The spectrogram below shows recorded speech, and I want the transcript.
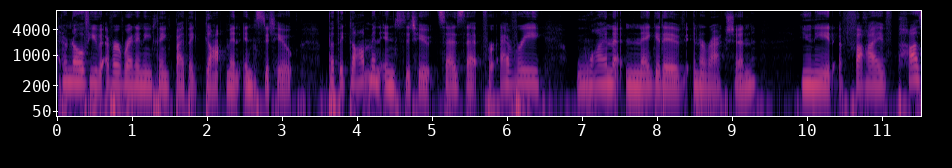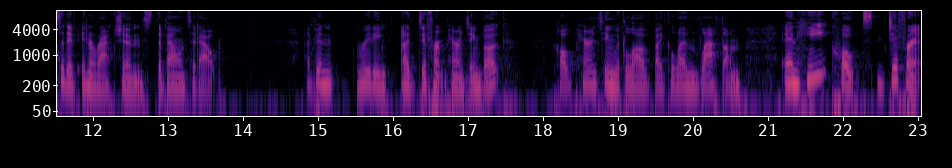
I don't know if you've ever read anything by the Gottman Institute, but the Gottman Institute says that for every one negative interaction, you need five positive interactions to balance it out. I've been reading a different parenting book called Parenting with Love by Glenn Latham. And he quotes different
